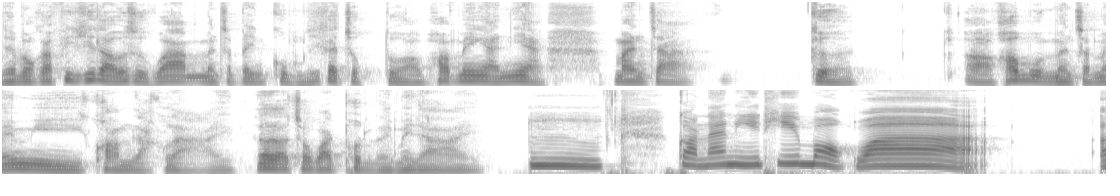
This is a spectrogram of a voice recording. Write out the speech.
demography ที่เรารู้สึกว่ามันจะเป็นกลุ่มที่กระจุกตัว เพราะไม่งั้นเนี่ยมันจะเกิดเอ่อข้อมูลมันจะไม่มีความหลากหลาย แล้วเราจะวัดผลอะไรไม่ได้ อืมก่อนหน้านี้ที่บอกว่าเอ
